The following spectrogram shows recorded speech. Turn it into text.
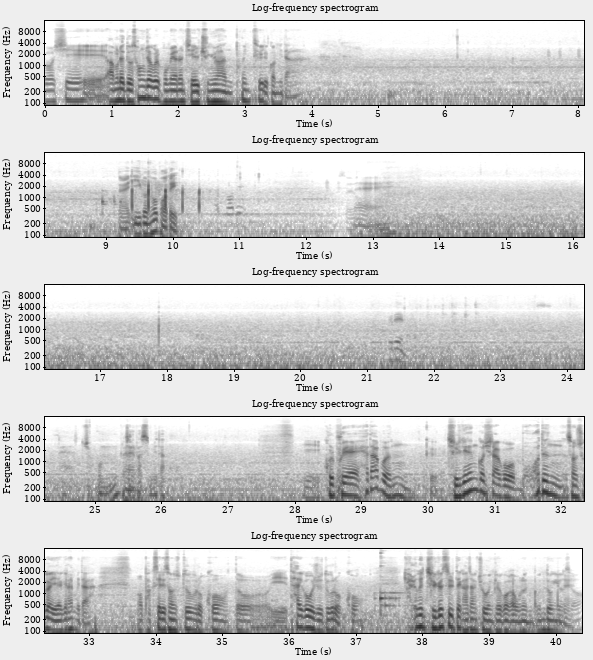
이것이 아무래도 성적을 보면은 제일 중요한 포인트일 겁니다. 네, 이근 호 버디. 네. 조금 네. 짧았습니다. 이 골프의 해답은 그 즐기는 것이라고 모든 선수가 이야기를 합니다. 어, 박세리 선수도 그렇고 또 이 타이거 우즈도 그렇고 결국엔 즐겼을 때 가장 좋은 결과가 오는 운동이어서.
